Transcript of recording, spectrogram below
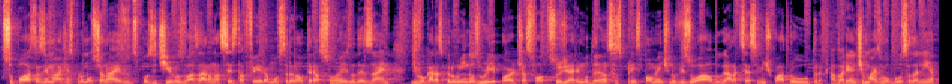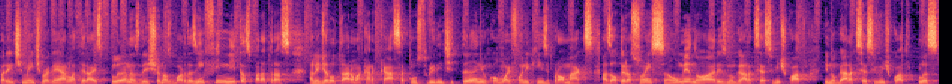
Supostas imagens promocionais dos dispositivos vazaram na sexta-feira mostrando alterações no design. Divulgadas pelo Windows Report, as fotos sugerem mudanças, principalmente no visual do Galaxy S24 Ultra. A variante mais robusta da linha aparentemente vai ganhar laterais planas, deixando as bordas infinitas para trás, além de adotar uma carcaça construída em titânio como o iPhone 15 Pro Max. As alterações são menores no Galaxy S24 e no Galaxy S24 Plus,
